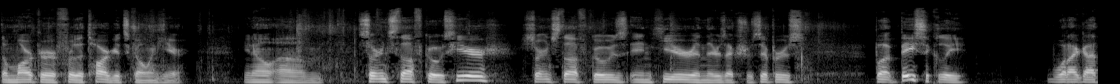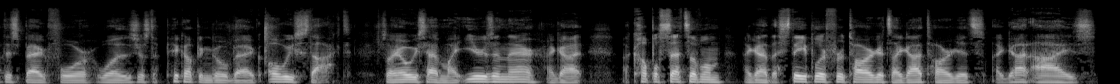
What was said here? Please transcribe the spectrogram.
The marker for the targets go in here. You know, um, certain stuff goes here. Certain stuff goes in here, and there's extra zippers. But basically, what I got this bag for was just a pick up and go bag, always stocked. So I always have my ears in there. I got a couple sets of them. I got the stapler for targets. I got targets. I got eyes.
